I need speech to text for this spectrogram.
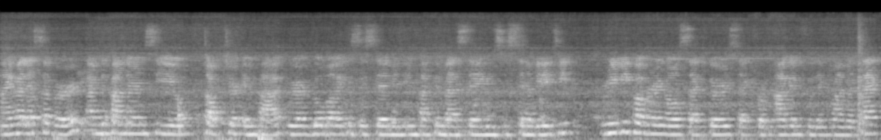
I'm Alessa Berg. I'm the founder and CEO of Top Tier Impact. We're a global ecosystem in impact investing and sustainability really covering all sectors, like from ag and food and climate tech,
